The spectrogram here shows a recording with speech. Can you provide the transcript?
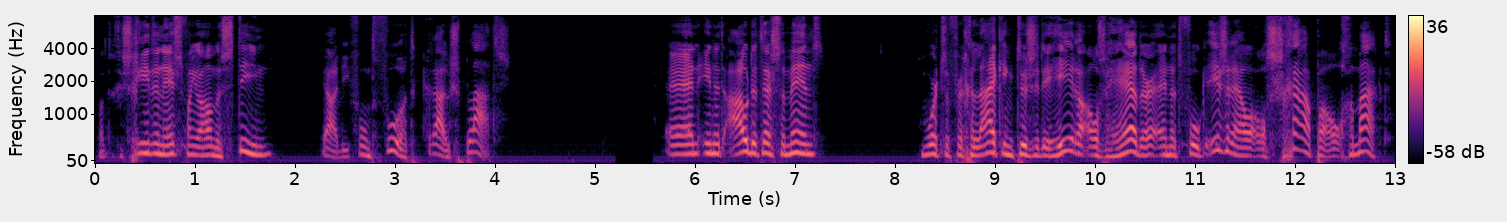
Want de geschiedenis van Johannes 10, ja, die vond voor het kruis plaats. En in het Oude Testament wordt de vergelijking tussen de Here als herder en het volk Israël als schapen al gemaakt.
